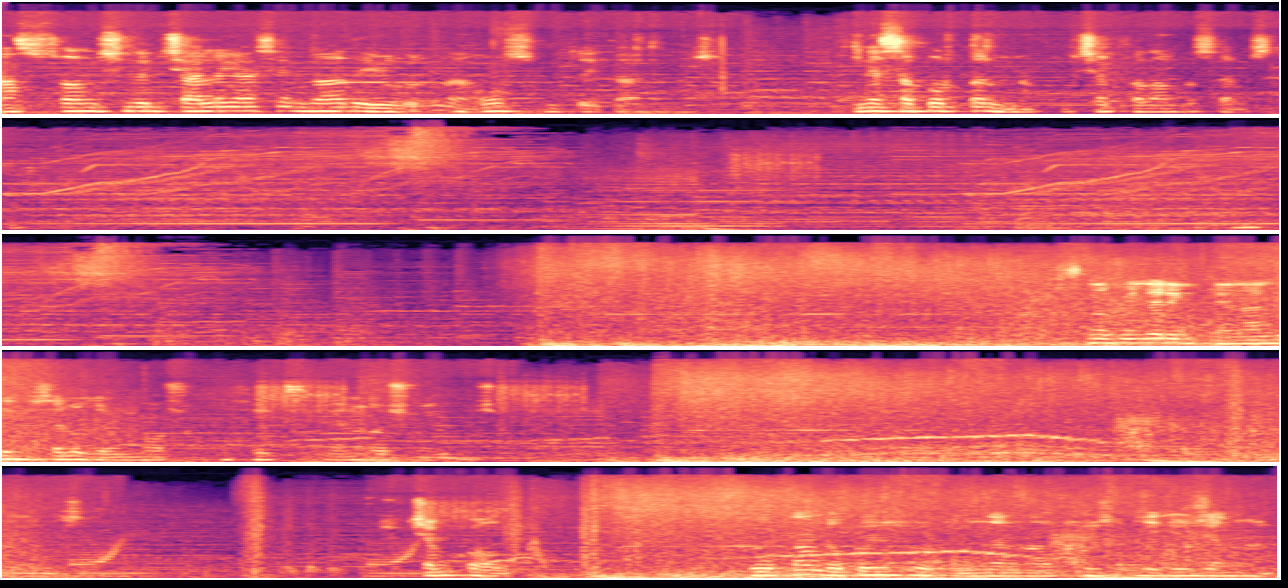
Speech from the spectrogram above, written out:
Ben Storm içinde bıçarla gelseydim daha da iyi olurdu da olsun burada idare eder. Yine supportlarım ben. Bıçak falan basarım sana. Aslında büyüleri genelde güzel oluyor mor. Efekt benim de hoşuma gidiyor. Çok çabuk oldu. Volkan 900 vurdu. Bunların 600, 700 canı var.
